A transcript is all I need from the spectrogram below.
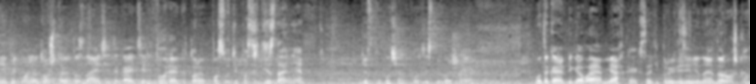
И прикольно то, что это, знаете, такая территория, которая, по сути, посреди здания. Детская площадка вот здесь небольшая. Вот такая беговая, мягкая, кстати, прорезиненная дорожка.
